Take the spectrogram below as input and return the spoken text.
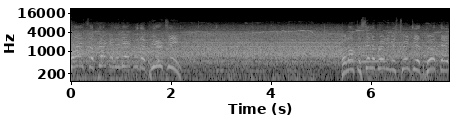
finds the back of the net with a beauty. Well, after celebrating his 20th birthday,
